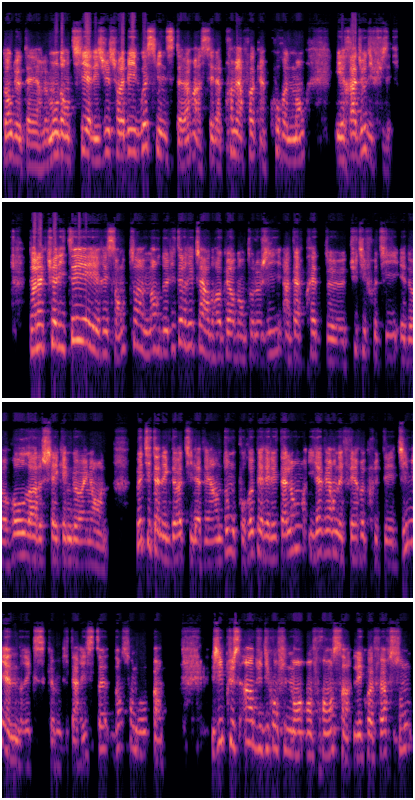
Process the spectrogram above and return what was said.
d'Angleterre. Le monde entier a les yeux sur l'abbaye de Westminster. C'est la première fois qu'un couronnement est radiodiffusé. Dans l'actualité récente, mort de Little Richard, rocker d'anthologie, interprète de Tutti Frutti et de Whole Lot of Shaking Going On. Petite anecdote, il avait un don pour repérer les talents. Il avait en effet recruté Jimi Hendrix comme guitariste dans son groupe. J plus 1 du déconfinement en France, les coiffeurs sont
